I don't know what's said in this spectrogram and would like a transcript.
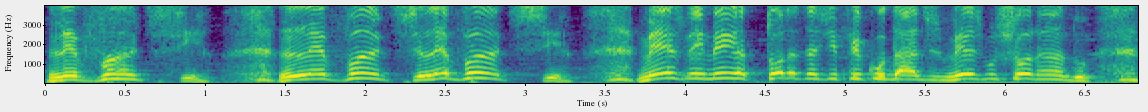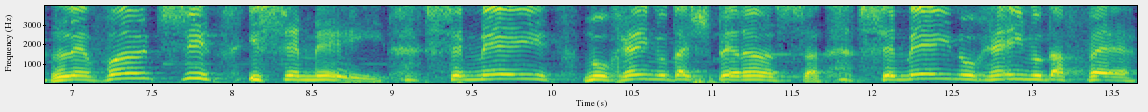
levante-se, levante-se, levante-se. Mesmo em meio a todas as dificuldades, mesmo chorando, levante-se e semeie. Semeie no reino da esperança, semeie no reino da fé,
